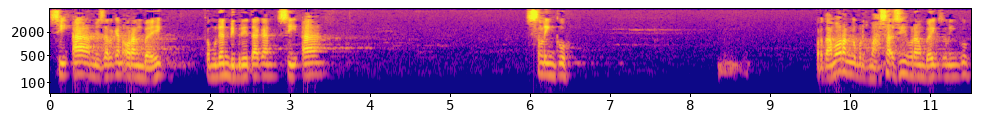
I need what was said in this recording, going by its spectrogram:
Si A misalkan orang baik, kemudian diberitakan si A selingkuh. Pertama orang masa sih orang baik selingkuh?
